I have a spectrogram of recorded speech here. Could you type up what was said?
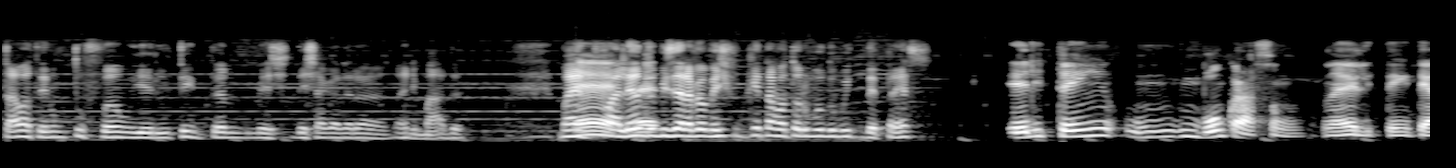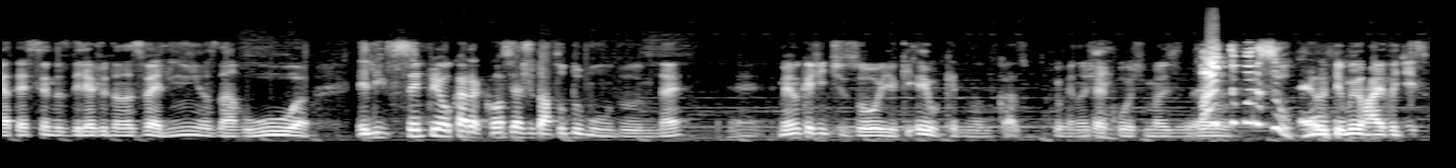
tava tendo um tufão e ele tentando deixar a galera animada. Mas É, falhando é. miseravelmente porque tava todo mundo muito depresso. Ele tem um, um bom coração, né? Ele tem, tem até cenas dele ajudando as velhinhas na rua. Ele sempre é o cara que gosta de ajudar todo mundo, né? É, mesmo que a gente zoe aqui, eu, que no caso, porque o Renan já é, É. coach, mas. Vai é, tomar seu cu! é, eu tenho meio raiva disso.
